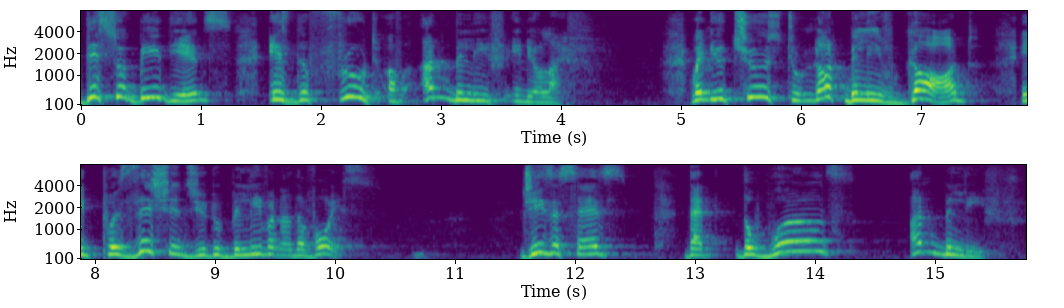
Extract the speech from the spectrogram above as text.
Disobedience is the fruit of unbelief in your life. When you choose to not believe God, it positions you to believe another voice. Jesus says that the world's unbelief,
